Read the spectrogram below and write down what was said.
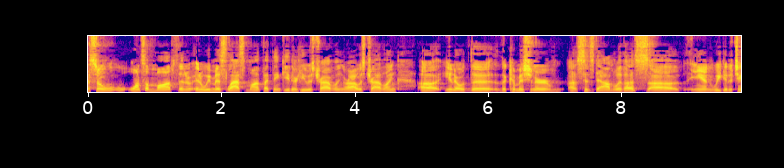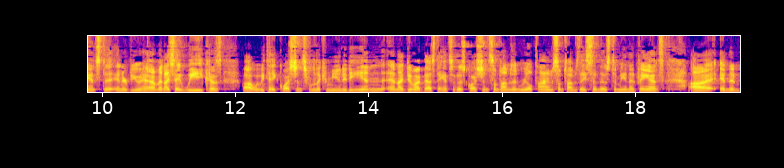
so once a month, and, and, we missed last month. I think either he was traveling or I was traveling. Uh, you know, the the commissioner uh, sits down with us, uh, and we get a chance to interview him. And I say we because uh, we take questions from the community, and and I do my best to answer those questions. Sometimes in real time, sometimes they send those to me in advance. Uh, and then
